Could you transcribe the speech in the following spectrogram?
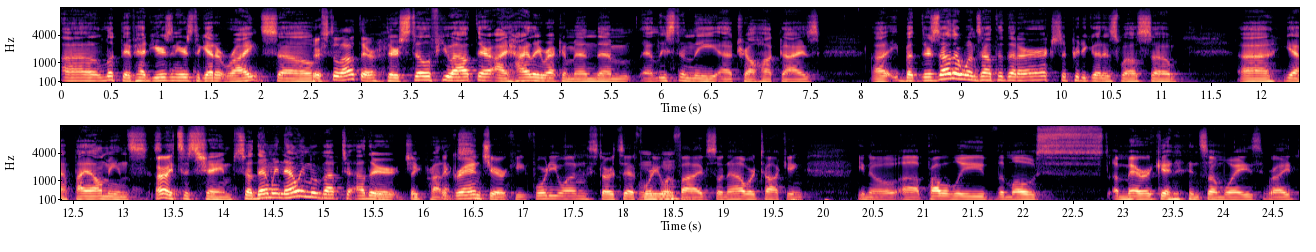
uh, look, they've had years and years to get it right. So they're still out there. There's still a few out there. I highly recommend them, at least in the uh, Trailhawk guys. Uh, but there's other ones out there that are actually pretty good as well. So, uh, yeah, by all means, all right. it's a shame. So then we now we move up to other Jeep the, products. The Grand Cherokee 41 starts at 41.5. Mm-hmm. So now we're talking, you know, uh, probably the most American in some ways, right?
